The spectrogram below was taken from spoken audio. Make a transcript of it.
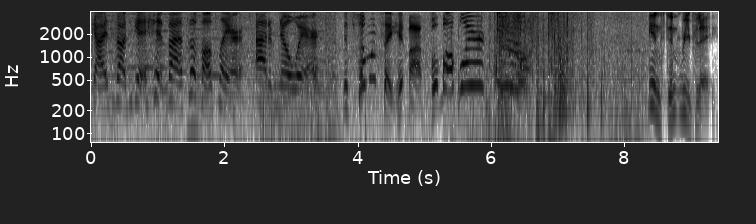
guy's about to get hit by a football player out of nowhere. Did someone say hit by a football player? Instant replay.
